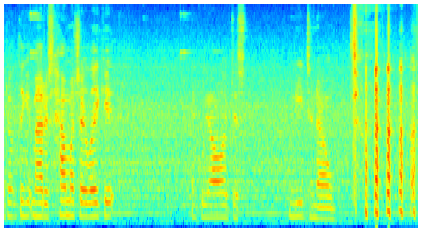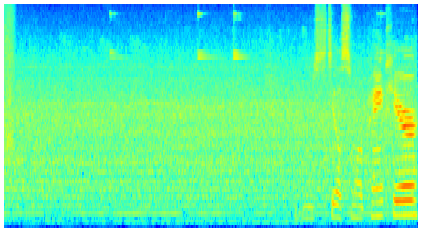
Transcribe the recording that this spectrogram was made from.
I don't think it matters how much I like it. I think we all just need to know. steal some more paint here.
